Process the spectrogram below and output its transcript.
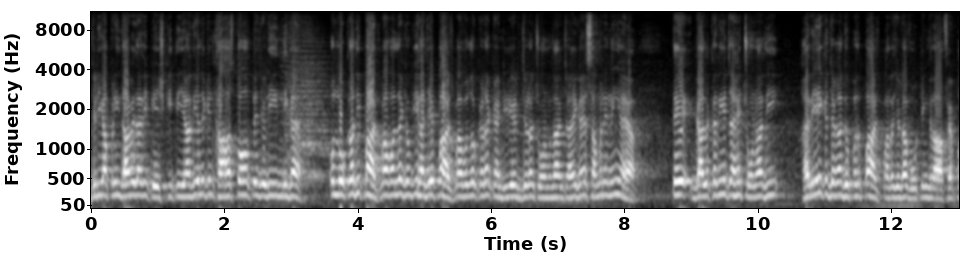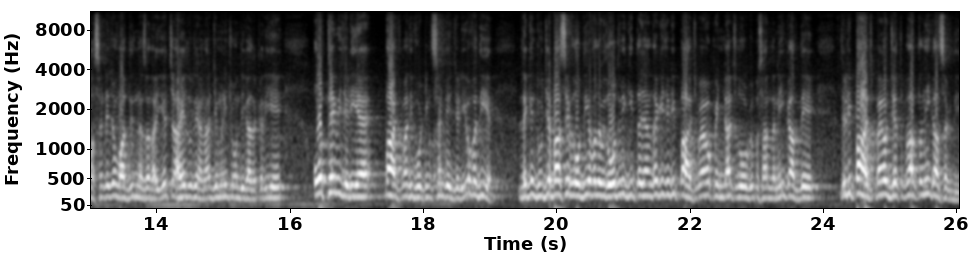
ਜਿਹੜੀ ਆਪਣੀ ਦਾਅਵੇਦਾਰੀ ਪੇਸ਼ ਕੀਤੀ ਜਾ ਰਹੀ ਹੈ ਲੇਕਿਨ ਖਾਸ ਤੌਰ ਤੇ ਜਿਹੜੀ ਨਿਗਾਹ ਹੈ, ਉਹ ਲੋਕਾਂ ਦੀ ਭਾਜਪਾ ਵੱਲ ਹੈ ਕਿਉਂਕਿ ਹਜੇ ਭਾਜਪਾ ਵੱਲੋਂ ਕਿਹੜਾ ਕੈਂਡੀਡੇਟ ਜਿਹੜਾ ਚੋਣ ਮੈਦਾਨ ਚ ਆਏਗਾ ਇਹ ਸਾਹਮਣੇ ਨਹੀਂ ਆਇਆ। ਤੇ ਗੱਲ ਕਰੀਏ ਚਾਹੇ ਚੋਣਾਂ ਦੀ ਹਰੇਕ ਜਗ੍ਹਾ ਦੇ ਉੱਪਰ ਭਾਜਪਾ ਦਾ ਜਿਹੜਾ VOTING ਗ੍ਰਾਫ ਹੈ ਪਰਸੈਂਟੇਜ ਉਹ ਵੱਧਦੀ ਨਜ਼ਰ ਆਈ ਹੈ। ਚਾਹੇ ਲੁਧਿਆਣਾ ਜਿਮਨੀ ਚੋਣ ਦੀ ਗੱਲ ਕਰੀਏ ਉੱਥੇ ਵੀ ਜਿਹੜੀ ਹੈ ਭਾਜਪਾ ਦੀ ਵੋਟਿੰਗ ਪਰਸੈਂਟੇਜ ਜਿਹੜੀ ਉਹ ਵਧੀ ਹੈ। ਲੇਕਿਨ ਦੂਜੇ ਪਾਸੇ ਵਿਰੋਧੀਆਂ ਵੱਲੋਂ ਵਿਰੋਧ ਵੀ ਕੀਤਾ ਜਾਂਦਾ ਕਿ ਜਿਹੜੀ ਭਾਜਪਾ ਹੈ ਉਹ ਪਿੰਡਾਂ 'ਚ ਲੋਕ ਪਸੰਦ ਨਹੀਂ ਕਰਦੇ, ਜਿਹੜੀ ਭਾਜਪਾ ਹੈ ਉਹ ਜਿੱਤ ਪ੍ਰਾਪਤ ਨਹੀਂ ਕਰ ਸਕਦੀ।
